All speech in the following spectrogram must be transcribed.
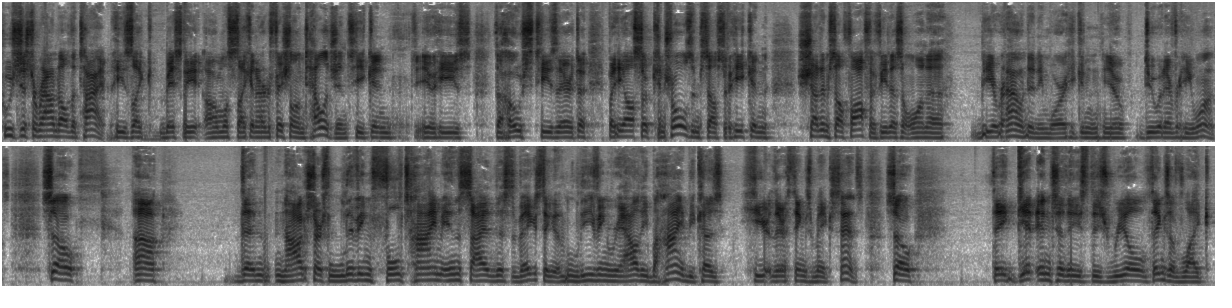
who's just around all the time. He's like basically almost like an artificial intelligence. He can you know he's the host. He's there to but he also controls himself so he can shut himself off if he doesn't want to be around anymore. He can you know do whatever he wants. So uh then Nog starts living full time inside this Vegas thing and leaving reality behind because here their things make sense. So they get into these these real things of like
